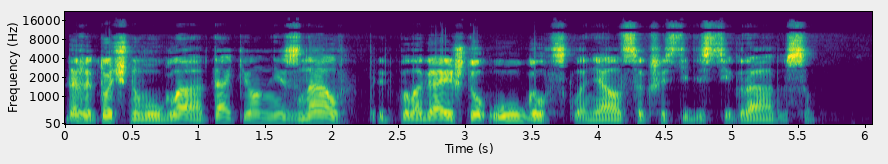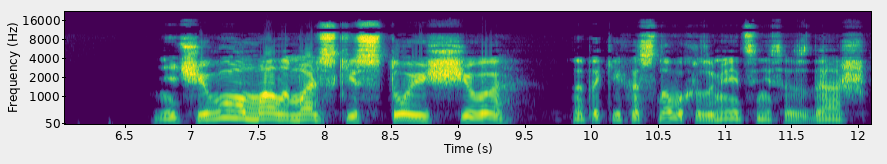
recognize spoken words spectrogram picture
Даже точного угла атаки он не знал, предполагая, что угол склонялся к 60 градусам. Ничего маломальски стоящего на таких основах, разумеется, не создашь.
